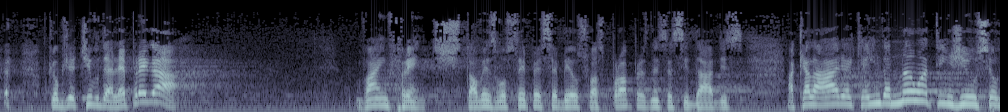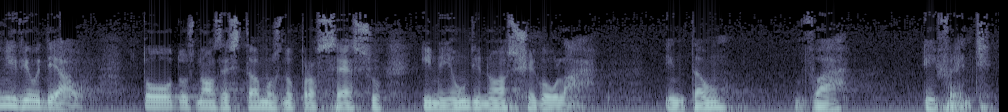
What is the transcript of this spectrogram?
porque o objetivo dela é pregar. Vá em frente. Talvez você percebeu suas próprias necessidades aquela área que ainda não atingiu o seu nível ideal. Todos nós estamos no processo e nenhum de nós chegou lá. Então, vá em frente.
